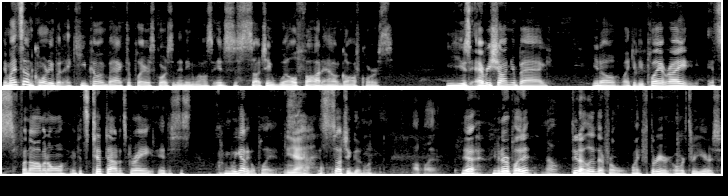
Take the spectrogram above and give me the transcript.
It might sound corny, but I keep coming back to Players Course in Indian Wells. It's just such a well thought out golf course. You use every shot in your bag. You know, like if you play it right, it's phenomenal. If it's tipped out, it's great. It's just we got to go play it. Yeah. It's such a good one. I'll play it. Yeah, you've never played it, No, dude. I lived there for like three or over three years.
